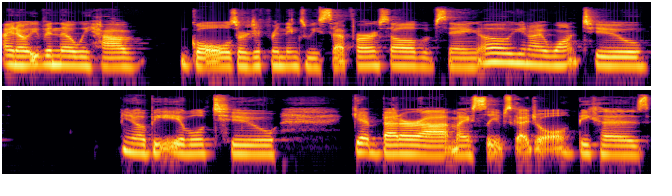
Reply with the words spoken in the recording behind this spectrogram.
I know even though we have goals or different things we set for ourselves of saying, oh, you know, I want to, you know, be able to get better at my sleep schedule because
